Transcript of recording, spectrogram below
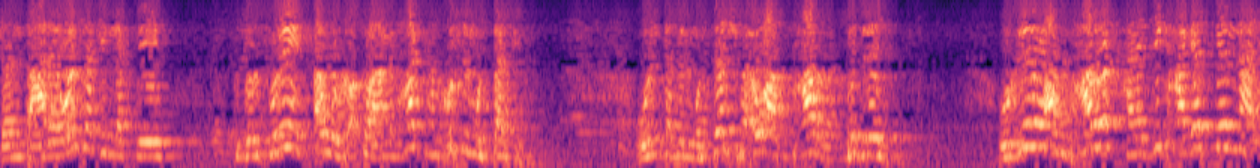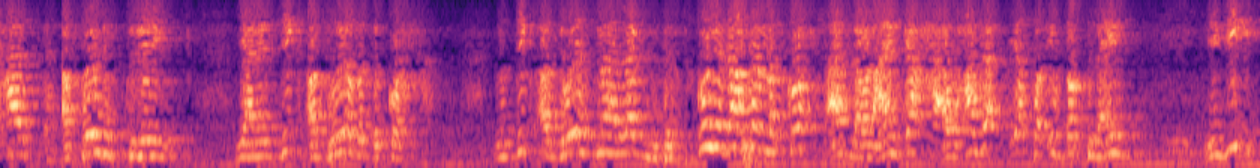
ده أنت على وشك إنك إيه؟ ت perforate أول خطوة أعمل حاجة هنخش المستشفى. وأنت في المستشفى اوعى تتحرك bed وغير اوعى تتحرك هنديك حاجات تمنع الحزق avoid straining يعني نديك أدوية ضد الكحة. نديك أدوية اسمها laxative كل ده عشان ما تكحش. عارف لو العيان كح أو حزق يحصل إيه في ضغط العين؟ يجي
